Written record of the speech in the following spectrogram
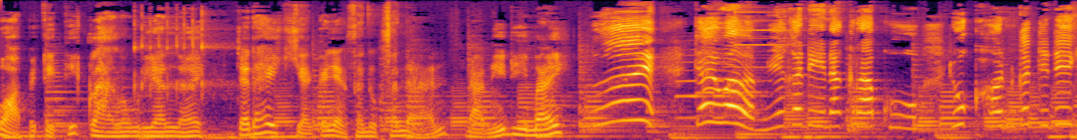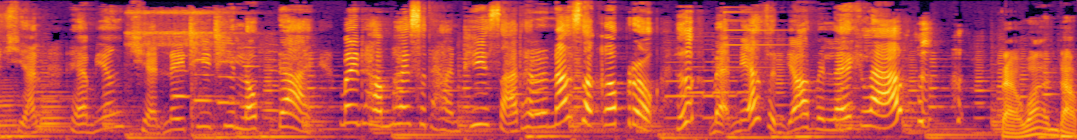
บอร์ดไปติดที่กลางโรงเรียนเลย จะได้ให้เขียนกันอย่างสนุกสนาน แบบนี้ดีไหมใช่ว่า แบบนี้ก็ดีนะครับครู ทุกคนก็จะได้เขียน แถมยังเขียนในที่ที่ลบได้ ไม่ทำให้สถานที่สาธารณะสกปรกเฮ้ยแบบนี้สุดยอดไปเลยครับ แต่ว่าอันดับ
